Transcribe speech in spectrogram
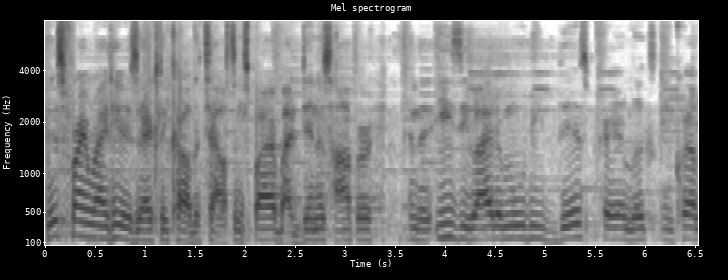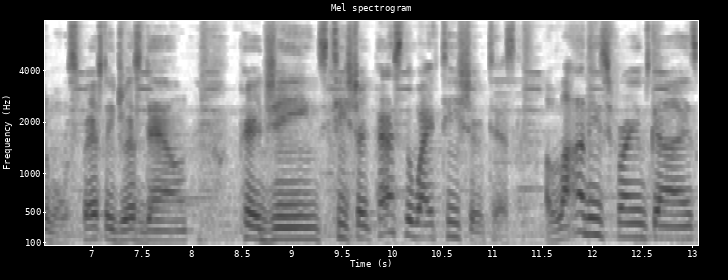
This frame right here is actually called the Taos, inspired by Dennis Hopper. In the Easy Rider movie, this pair looks incredible, especially dressed down pair of jeans, t-shirt, pass the white t-shirt test. A lot of these frames, guys,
